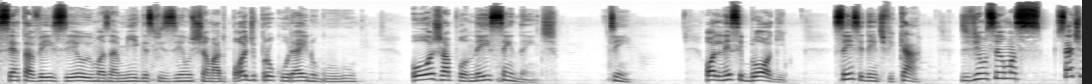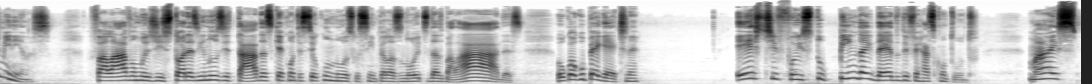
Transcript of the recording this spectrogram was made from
Certa vez eu e umas amigas fizemos chamado Pode procurar aí no Google. O japonês sem dente. Sim. Olha, nesse blog, sem se identificar, devíamos ser umas sete meninas. Falávamos de histórias inusitadas que aconteceu conosco, assim, pelas noites das baladas. Ou com algum peguete, né? Este foi o estupim da ideia do De Ferraz com tudo. Mas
